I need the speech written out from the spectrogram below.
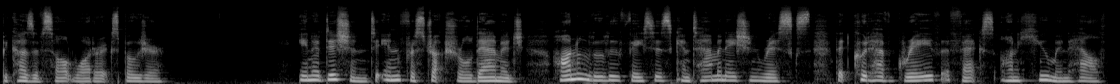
because of saltwater exposure. In addition to infrastructural damage, Honolulu faces contamination risks that could have grave effects on human health.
